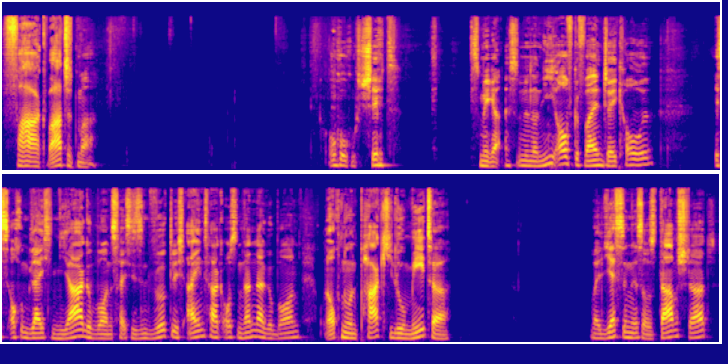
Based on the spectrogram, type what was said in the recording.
Fuck, wartet mal. Oh, shit. Ist mir, ist mir noch nie aufgefallen, J. Cole ist auch im gleichen Jahr geboren. Das heißt, sie sind wirklich einen Tag auseinander geboren und auch nur ein paar Kilometer. Weil Jessin ist aus Darmstadt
